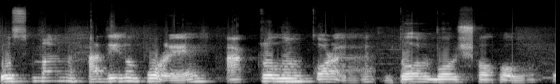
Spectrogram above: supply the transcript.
ওসমান হাদির উপরে আক্রমণ করা দলবল সহ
